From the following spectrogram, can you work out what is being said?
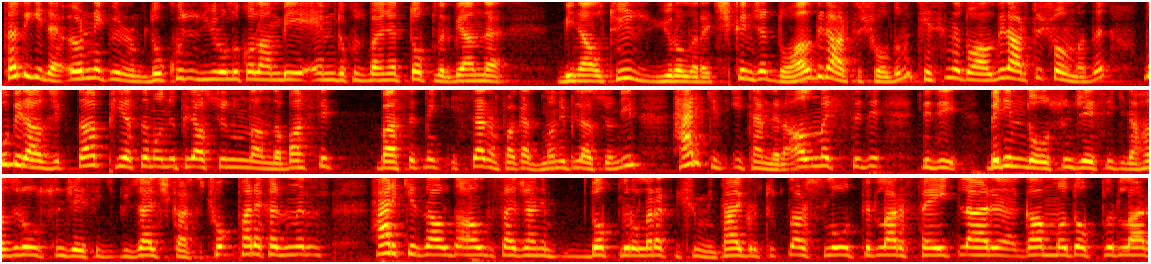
Tabii ki de örnek veriyorum 900 euroluk olan bir M9 Bayonet Doppler bir anda 1600 eurolara çıkınca doğal bir artış oldu mu? Kesinlikle doğal bir artış olmadı. Bu birazcık da piyasa manipülasyonundan da bahset bahsetmek isterdim fakat manipülasyon değil. Herkes itemleri almak istedi. Dedi benim de olsun CS2'de hazır olsun CS2 güzel çıkarsa çok para kazanırız. Herkes aldı aldı sadece hani Doppler olarak düşünmeyin. Tiger Tutlar, Slaughter'lar, Fate'ler, Gamma Doppler'lar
